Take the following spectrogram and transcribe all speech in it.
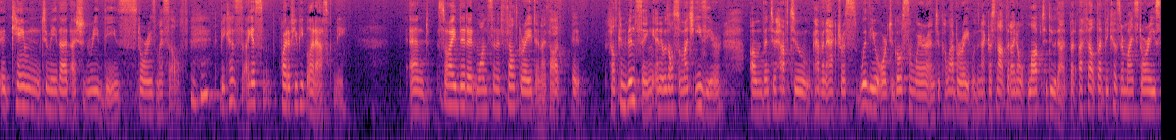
it came to me that I should read these stories myself mm-hmm. because I guess quite a few people had asked me. And so I did it once and it felt great and I thought it felt convincing and it was also much easier um, than to have to have an actress with you or to go somewhere and to collaborate with an actress. Not that I don't love to do that, but I felt that because they're my stories,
